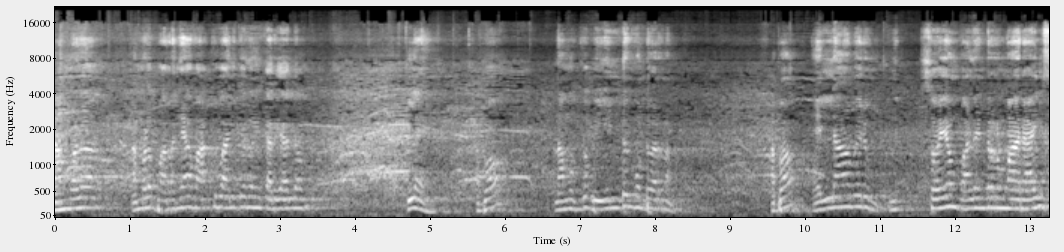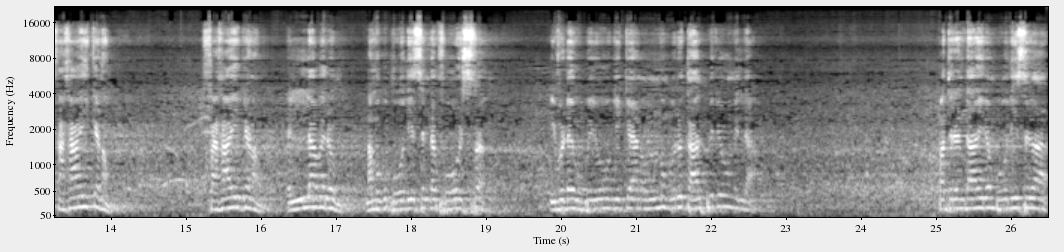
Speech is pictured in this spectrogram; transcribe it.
നമ്മൾ നമ്മൾ പറഞ്ഞ വാക്ക് പാലിക്കാൻ നിങ്ങൾക്കറിയാലോ? അല്ലേ? അപ്പോ നമുക്ക് വീണ്ടും കൊണ്ടുവരണം. അപ്പോൾ എല്ലാവരും സ്വയം വളണ്ടിയർമാരായി സഹായിക്കണം. സഹായിക്കണം. എല്ലാവരും നമുക്ക് പോലീസിന്റെ ഫോഴ്സ് ഇവിടെ ഉപയോഗിക്കാൻ ഒന്നും ഒരു താല്പര്യവുമില്ല. പത്തിരണ്ടായിരം പോലീസുകാർ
